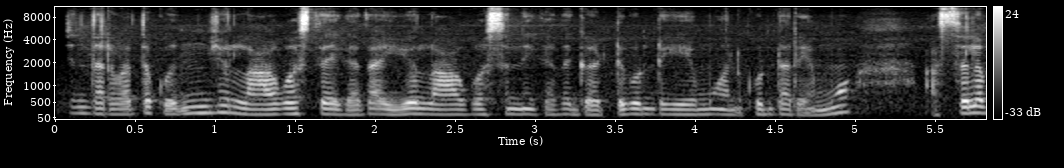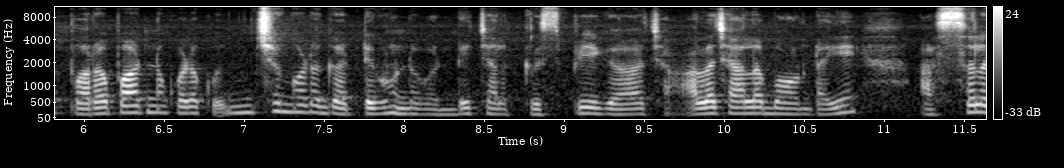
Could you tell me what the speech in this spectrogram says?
వచ్చిన తర్వాత కొంచెం లాగు వస్తాయి కదా అయ్యో లాగు వస్తున్నాయి కదా గట్టిగా ఉంటే ఏమో అనుకుంటారేమో. అస్సలు పొరపాటున కూడా కొంచెం కూడా గట్టిగా ఉండవండి. చాలా క్రిస్పీగా చాలా చాలా బాగుంటాయి. అస్సలు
